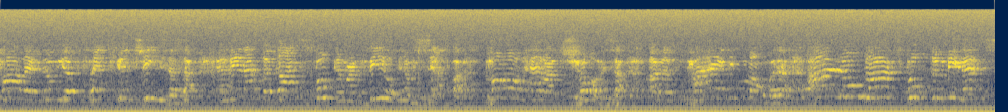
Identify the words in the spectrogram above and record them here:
Hallelujah. Thank you, Jesus. And then after God spoke and revealed himself, Paul had a choice, a defining moment. I know God spoke to me that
